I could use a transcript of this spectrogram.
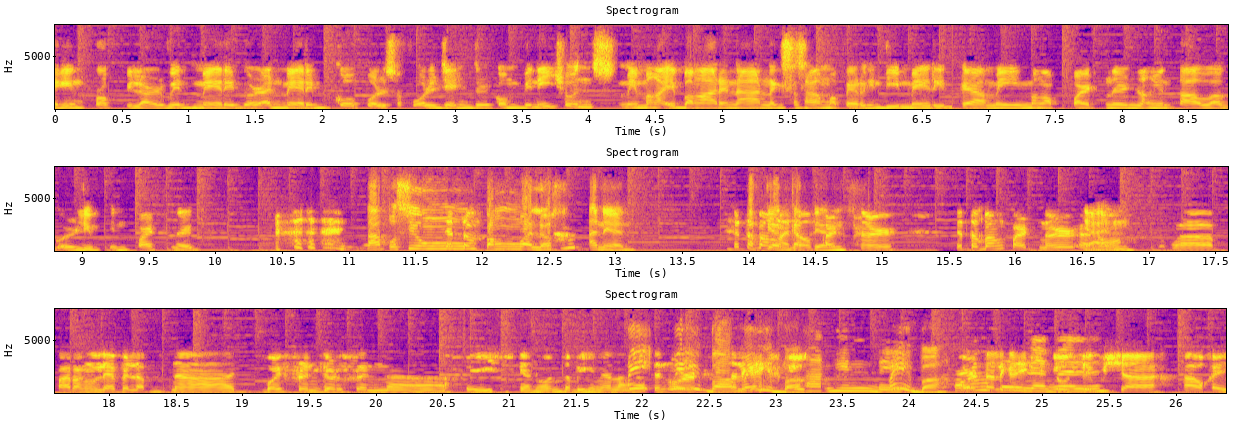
naging popular with married or unmarried couples of all gender combinations. May mga iba nga rin na nagsasama pero hindi married. Kaya may mga partner lang yung tawag or live-in partner. Tapos yung Ito- pangwalo, ano yan? Ito bang ano, partner? Ito bang partner, Yan. ano, ah, parang level up na boyfriend-girlfriend na face, ganun? Sabihin na lang May, natin. may Or iba, talaga, may iba. Ah, hindi. May iba. or Parang talaga exclusive level. siya. Ah, okay.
